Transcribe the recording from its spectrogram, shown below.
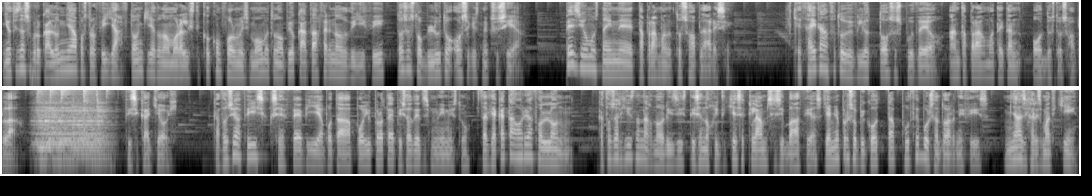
νιώθεις να σου προκαλούν μια αποστροφή για αυτόν και για τον αμοραλιστικό κομφορμισμό με τον οποίο κατάφερε να οδηγηθεί τόσο στον πλούτο όσο και στην εξουσία. Παίζει όμως να είναι τα πράγματα τόσο απλά αρέσει. Και θα ήταν αυτό το βιβλίο τόσο σπουδαίο αν τα πράγματα ήταν όντως τόσο απλά. Φυσικά και όχι. Καθώς η αφήγηση ξεφεύγει από τα πολύ πρώτα επεισόδια της μνήμης του, σταδιακά τα όρια θολώνουν, καθώς αρχίζεις να αναγνωρίζεις τις ενοχλητικές εκλάμψεις συμπάθειας για μια προσωπικότητα που δεν μπορείς να το αρνηθείς, μοιάζει χαρισματική.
